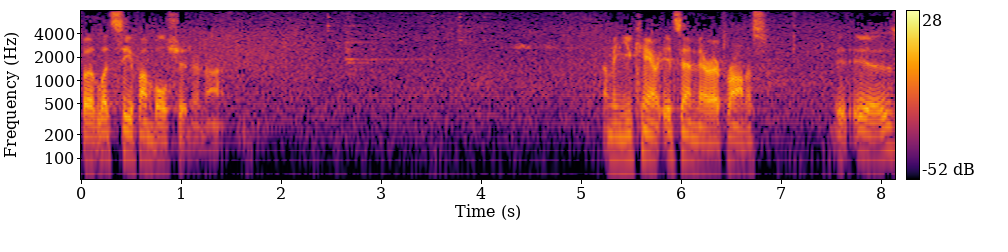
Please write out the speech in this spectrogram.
But let's see if I'm bullshitting or not. I mean, you can't, it's in there, I promise. It is,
